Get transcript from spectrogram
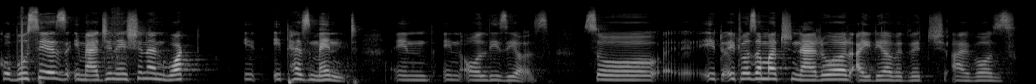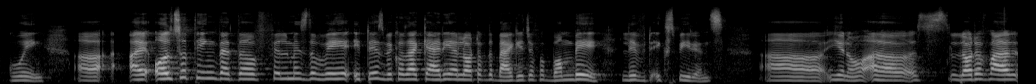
Corbusier's imagination and what it, it has meant in, in all these years. So it, it was a much narrower idea with which I was going. Uh, I also think that the film is the way it is because I carry a lot of the baggage of a Bombay lived experience. Uh, you know, uh, a lot of our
